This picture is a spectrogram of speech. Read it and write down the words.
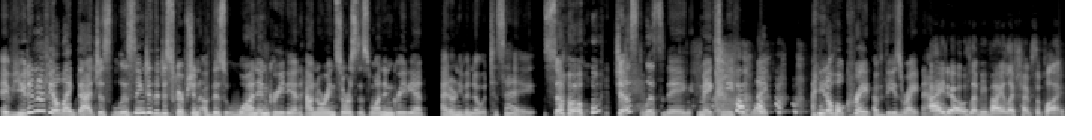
if you didn't feel like that, just listening to the description of this one ingredient, how Noreen sourced this one ingredient, I don't even know what to say. So just listening makes me feel like I need a whole crate of these right now. I know. Let me buy a lifetime supply.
